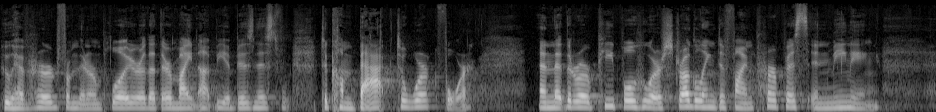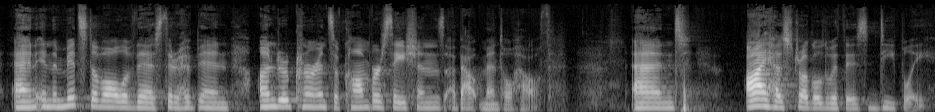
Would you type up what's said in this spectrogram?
who have heard from their employer that there might not be a business to come back to work for, and that there are people who are struggling to find purpose and meaning. And in the midst of all of this, there have been undercurrents of conversations about mental health. And I have struggled with this deeply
